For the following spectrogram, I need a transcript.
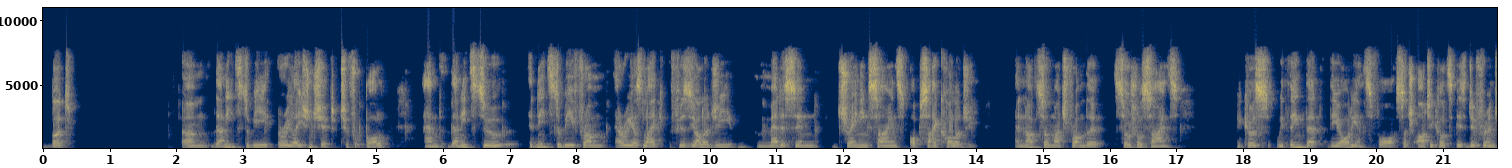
but um, there needs to be a relationship to football, and there needs to it needs to be from areas like physiology, medicine, training science, or psychology and not so much from the social science because we think that the audience for such articles is different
